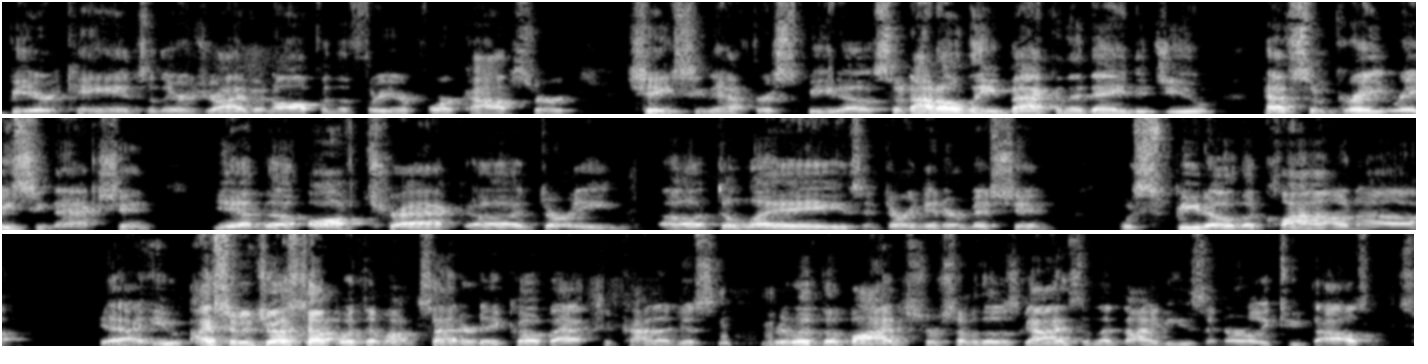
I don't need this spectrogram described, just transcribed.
beer cans and they were driving off and the three or four cops were chasing after speedo so not only back in the day did you have some great racing action you had the off track uh, during uh, delays and during intermission with speedo the clown uh, yeah he, i should have dressed up with him on saturday kovac to kind of just relive the vibes for some of those guys in the 90s and early 2000s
